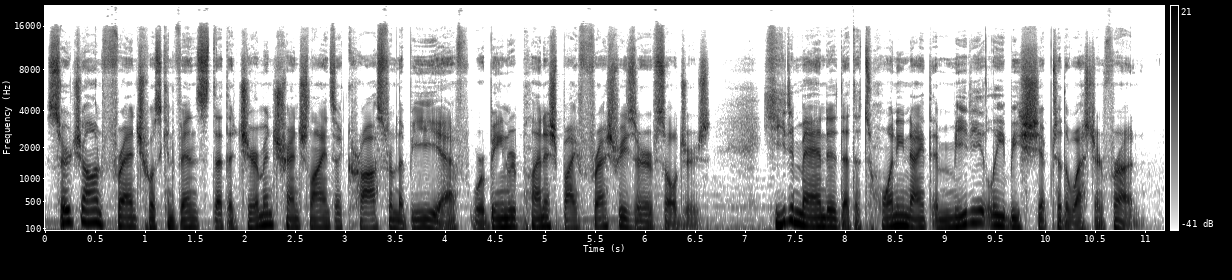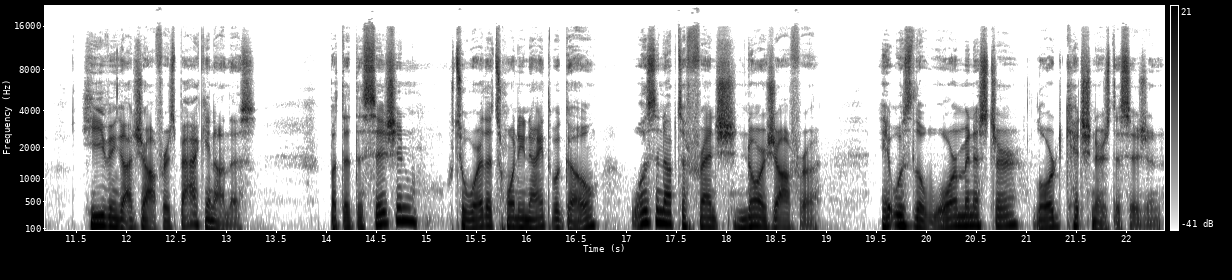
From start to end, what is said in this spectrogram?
Sir John French was convinced that the German trench lines across from the BEF were being replenished by fresh reserve soldiers. He demanded that the 29th immediately be shipped to the Western Front. He even got Joffre's backing on this. But the decision to where the 29th would go wasn't up to French nor Joffre. It was the War Minister, Lord Kitchener's decision.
